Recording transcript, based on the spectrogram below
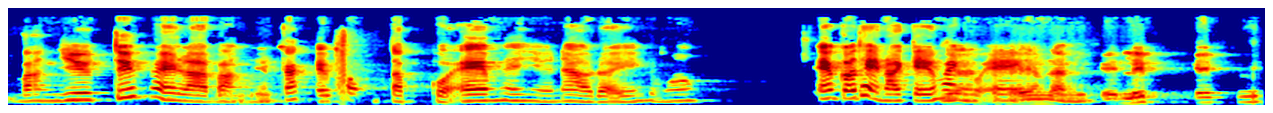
bằng YouTube hay là bằng em. các cái phòng tập của em hay như thế nào đấy đúng không em có thể nói kế hoạch yeah, dạ, của em em làm những cái clip cái clip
